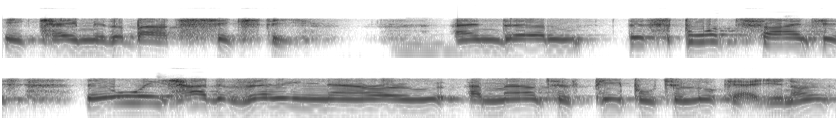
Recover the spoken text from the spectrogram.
it came at about 60. And um, the sports scientists, they always had a very narrow amount of people to look at, you know?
